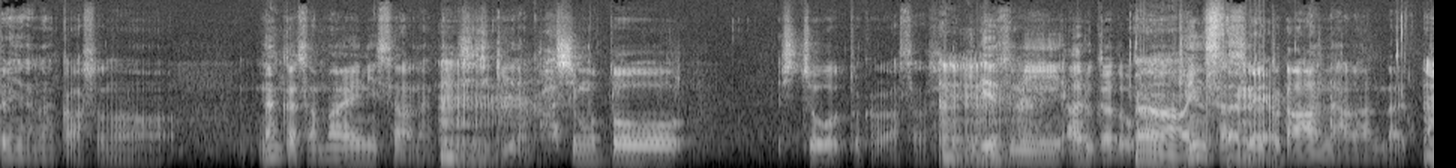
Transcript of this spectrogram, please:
ぱりなんかそのなんかさ前にさなんか一時期なんか橋本市長とかがさ、入れ墨あるかどうあかあ検査するとかあんなあがんないってい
